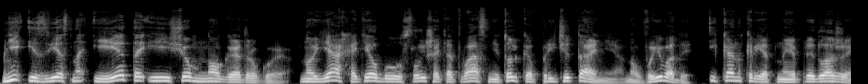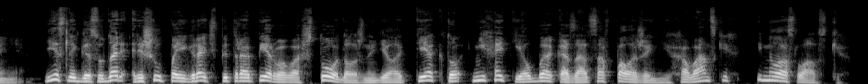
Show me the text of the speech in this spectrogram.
Мне известно и это, и еще многое другое, но я хотел бы услышать от вас не только причитания, но выводы и конкретные предложения. Если государь решил поиграть в Петра Первого, что должны делать те, кто не хотел бы оказаться в положении Хованских и Милославских?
